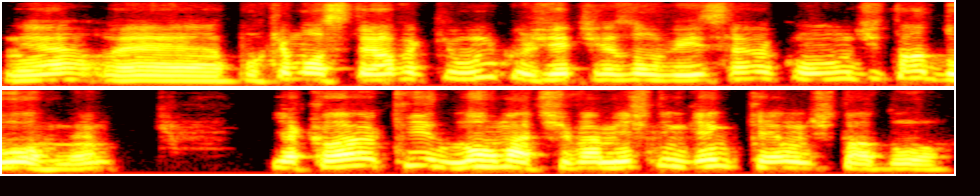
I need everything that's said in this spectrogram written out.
né, é, porque mostrava que o único jeito de resolver isso era com um ditador, né? E é claro que normativamente ninguém quer um ditador,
